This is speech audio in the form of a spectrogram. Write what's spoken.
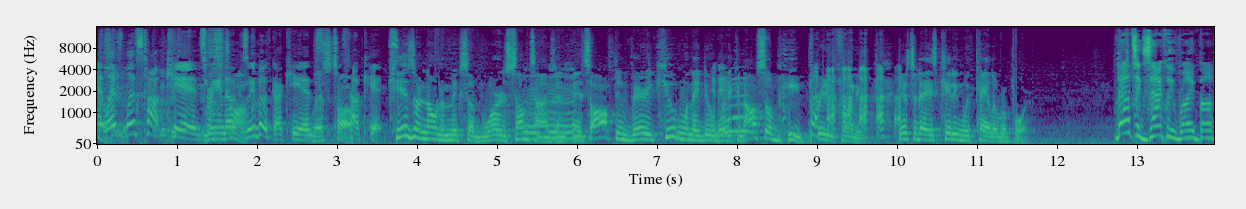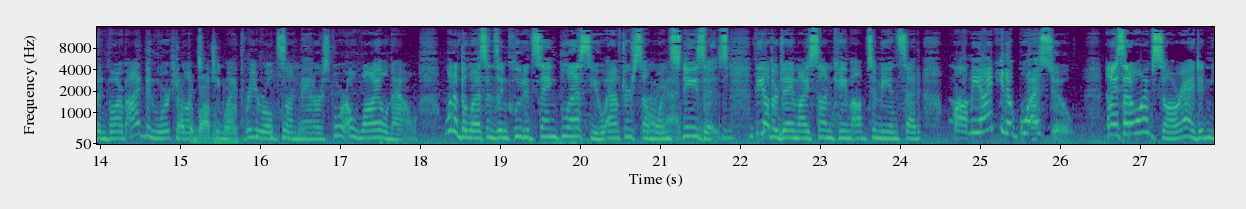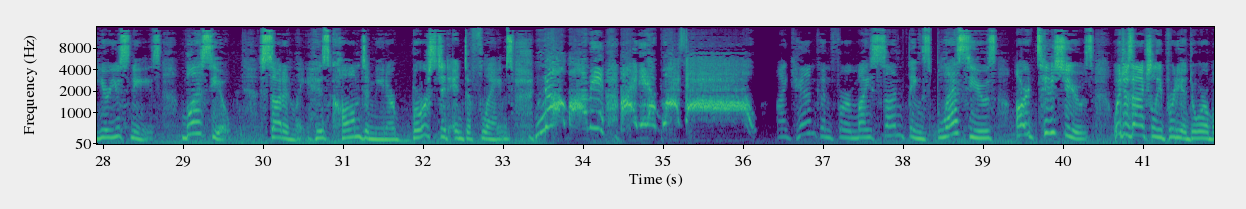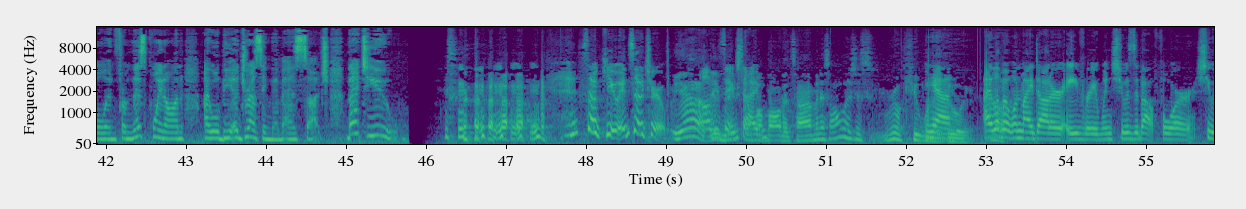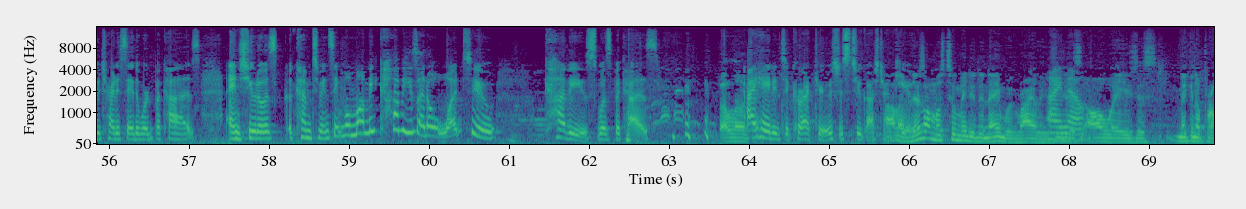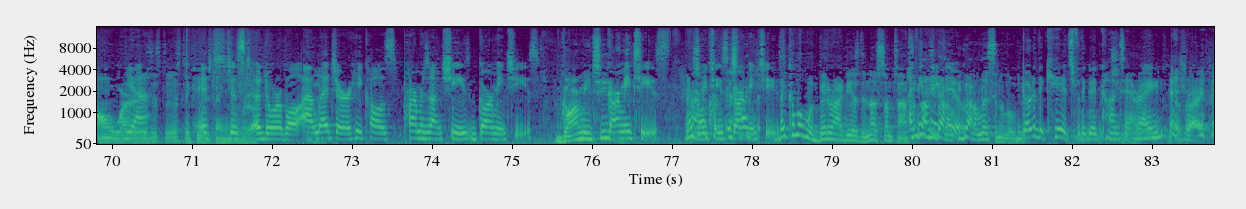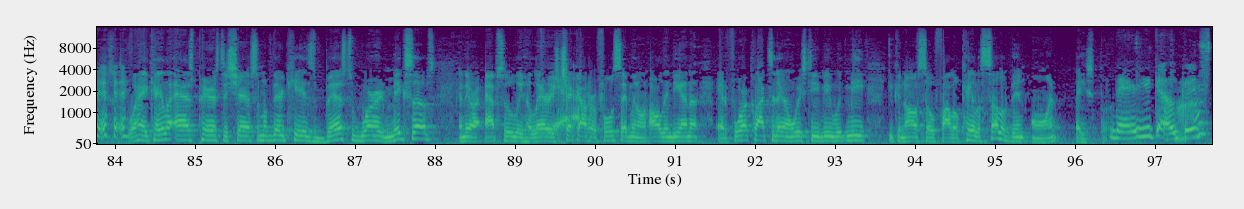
Let's let's talk kids, Let's Randall, because we both got kids. Let's talk. Let's talk kids. Kids are known to mix up words sometimes, and mm-hmm. it's often very cute when they do, It but it can also be pretty funny. Here's today's Kidding with Kayla report. That's exactly right, Bob and Barb. I've been working Shout on to teaching my three year old son manners for a while now. One of the lessons included saying bless you after someone yeah. sneezes. The other day, my son came up to me and said, Mommy, I need a bless you. And I said, Oh, I'm sorry, I didn't hear you sneeze. Bless you. Suddenly, his calm demeanor bursted into flames. No, Mommy, I I can confirm my son thinks bless yous are tissues, which is actually pretty adorable, and from this point on, I will be addressing them as such. Back to you. So cute and so true. Yeah, all they at the same mix stuff time. up all the time, and it's always just real cute when yeah, they do it. I love it when my daughter Avery, when she was about four, she would try to say the word because, and she would always come to me and say, "Well, mommy, cubbies, I don't want to." Cubbies was because. I love. I hated to correct her. It was just too gosh I darn love it. cute. There's almost too many to name with Riley. I She know. always just making up her own words. Yeah. It's, the, it's the cutest It's thing in just the world. adorable. Uh, Ledger, he calls Parmesan cheese Garmy cheese. Garmy cheese. Garmy cheese. That's Garmy so- cheese, it's Garmy like cheese. They come up with better ideas than us sometimes. Sometimes you they gotta do. you gotta listen a little bit. Go to the kids for the good content, right? That's right. well, hey, Kayla asked parents to share some of their kids' best word mix-ups, and they are absolutely hilarious. Yeah. Check out her full segment on All Indiana at 4 o'clock today on Wish TV with me. You can also follow Kayla Sullivan on Facebook. There you go. Good right. stuff.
